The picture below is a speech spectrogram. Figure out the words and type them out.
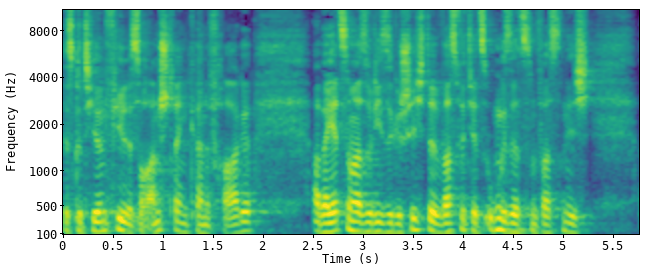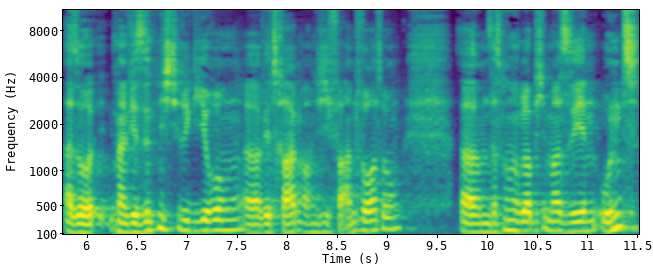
diskutieren viel, ist auch anstrengend, keine Frage. Aber jetzt nochmal so diese Geschichte, was wird jetzt umgesetzt und was nicht. Also, ich meine, wir sind nicht die Regierung, äh, wir tragen auch nicht die Verantwortung. Ähm, das muss man, glaube ich, immer sehen. Und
